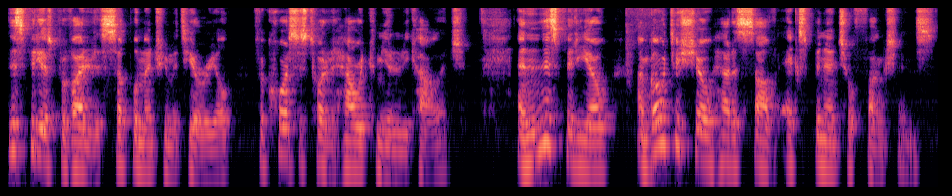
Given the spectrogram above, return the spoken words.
This video is provided as supplementary material for courses taught at Howard Community College. And in this video, I'm going to show how to solve exponential functions.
